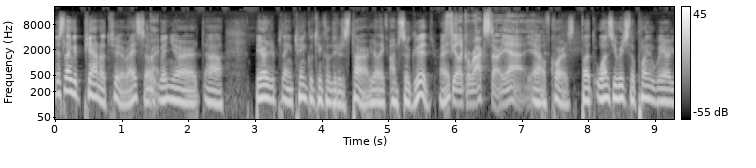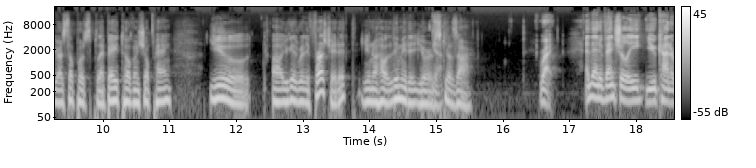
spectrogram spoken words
it's like with piano too, right? So Right. when you're uh, barely playing "Twinkle Twinkle Little Star," you're like, "I'm so good," right? feel like a rock star yeah yeah Yeah, of course. But once you reach the point where you are supposed to play Beethoven, Chopin, you uh, you get really frustrated. You know how limited your Yeah. skills are. Right. And then eventually you kind of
